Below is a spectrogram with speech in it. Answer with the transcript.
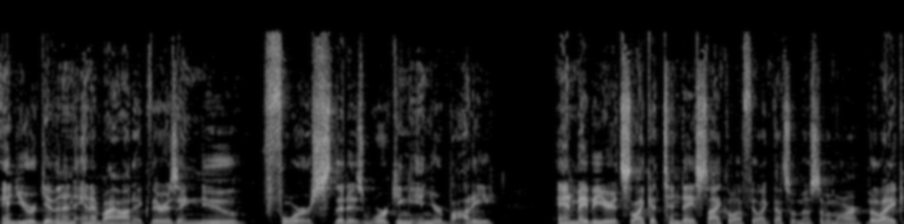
and you are given an antibiotic, there is a new force that is working in your body and maybe it's like a 10 day cycle. I feel like that's what most of them are. But like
